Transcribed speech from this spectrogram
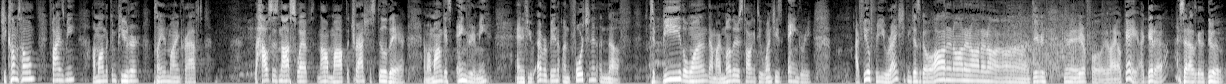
She comes home, finds me, I'm on the computer playing Minecraft. The house is not swept, not mopped, the trash is still there, and my mom gets angry at me. And if you've ever been unfortunate enough to be the one that my mother is talking to when she's angry, I feel for you, right? She can just go on and on and on and on. and on. Give you, give me an earful. You're like, okay, I get it. I said I was going to do it,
